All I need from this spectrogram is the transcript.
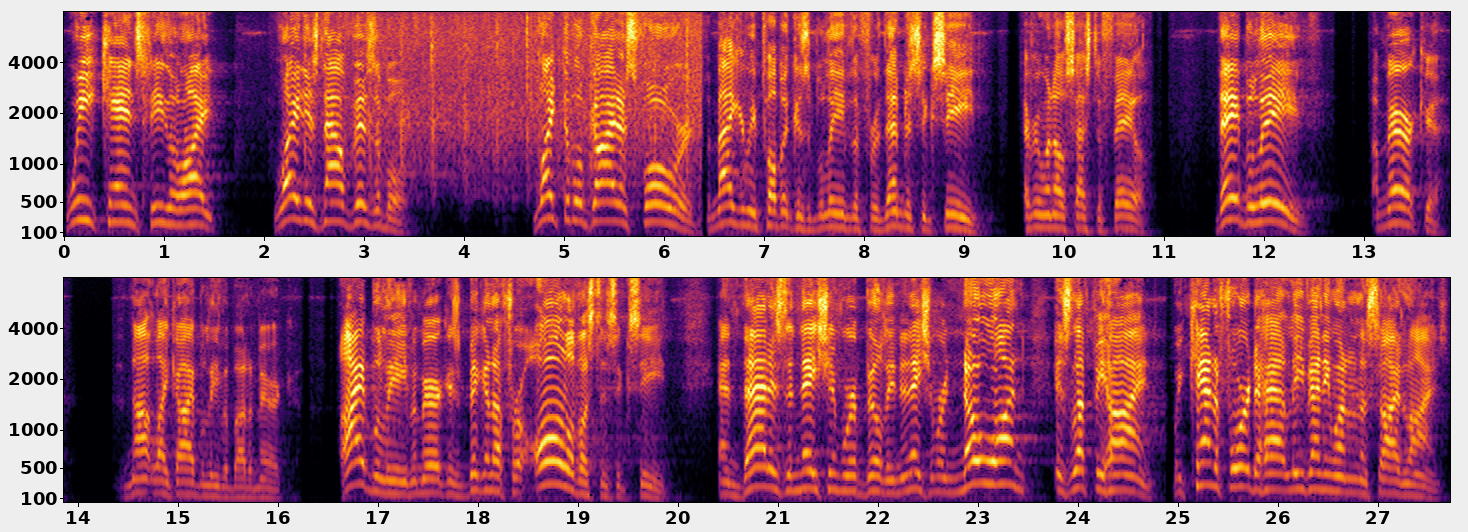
we can see the light. Light is now visible. Light that will guide us forward. The MAGA Republicans believe that for them to succeed, everyone else has to fail. They believe America, not like I believe about America. I believe America is big enough for all of us to succeed. And that is the nation we're building, a nation where no one is left behind. We can't afford to have, leave anyone on the sidelines.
